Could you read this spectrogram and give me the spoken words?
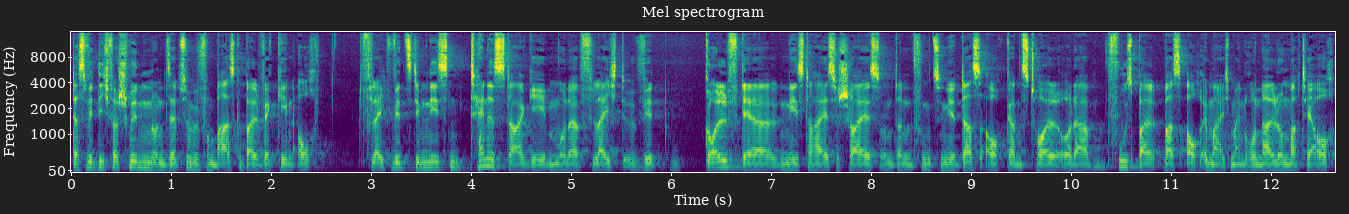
Das wird nicht verschwinden und selbst wenn wir vom Basketball weggehen, auch vielleicht wird es dem nächsten Tennisstar geben oder vielleicht wird Golf der nächste heiße Scheiß und dann funktioniert das auch ganz toll oder Fußball, was auch immer. Ich meine, Ronaldo macht ja auch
